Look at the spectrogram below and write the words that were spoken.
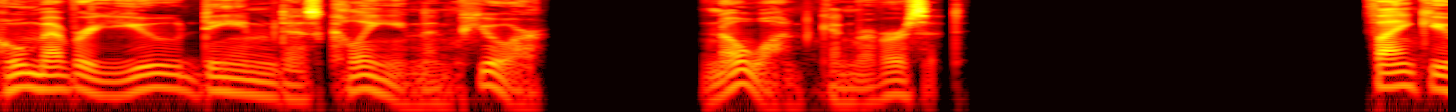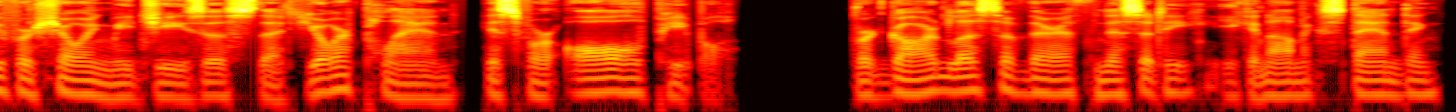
whomever you deemed as clean and pure, no one can reverse it. Thank you for showing me, Jesus, that your plan is for all people, regardless of their ethnicity, economic standing,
